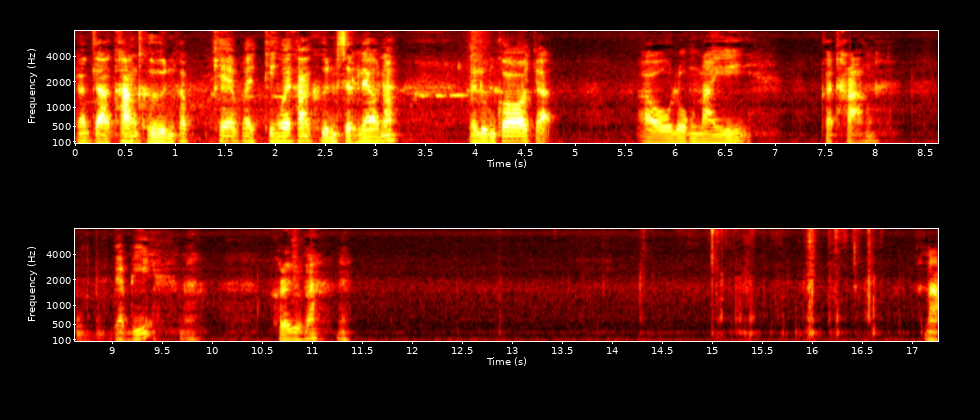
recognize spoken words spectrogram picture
หลังจากค้างคืนครับแช่ไว้ทิ้งไว้ค้างคืนเสร็จแล้วเนาะแล้วลุงก็จะเอาลงในกระถางแบบนี้นะคอยดูนะเนี่ย น้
